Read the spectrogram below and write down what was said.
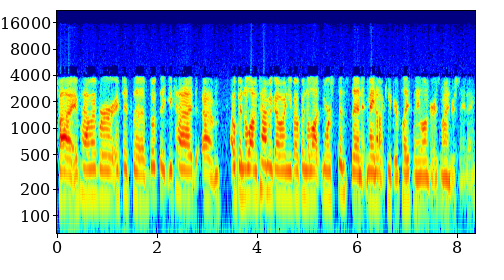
five. However, if it's a book that you've had um, opened a long time ago and you've opened a lot more since then, it may not keep your place any longer, is my understanding.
